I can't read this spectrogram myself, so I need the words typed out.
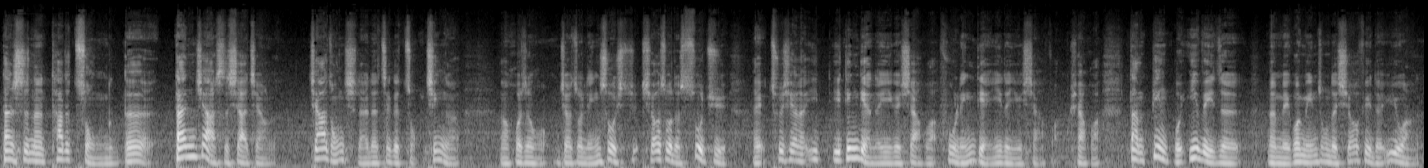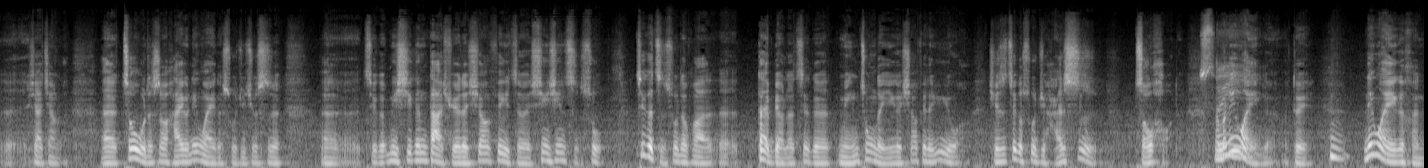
但是呢，它的总的单价是下降了，加总起来的这个总金额，啊，或者我们叫做零售销售的数据，哎，出现了一一丁点的一个下滑，负零点一的一个下滑下滑，但并不意味着呃美国民众的消费的欲望呃下降了。呃，周五的时候还有另外一个数据，就是呃，这个密西根大学的消费者信心指数，这个指数的话，呃，代表了这个民众的一个消费的欲望。其实这个数据还是走好的。那么另外一个，对，嗯，另外一个很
